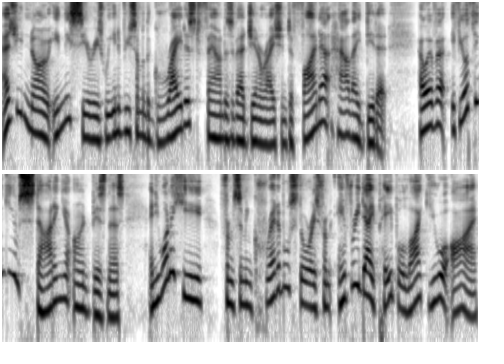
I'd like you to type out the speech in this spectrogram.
As you know, in this series, we interview some of the greatest founders of our generation to find out how they did it. However, if you're thinking of starting your own business and you want to hear from some incredible stories from everyday people like you or I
